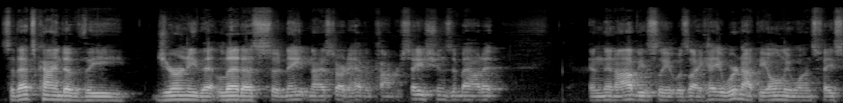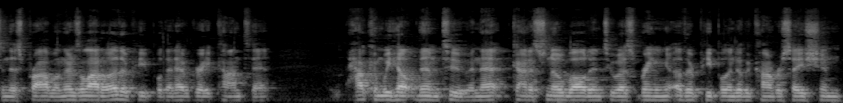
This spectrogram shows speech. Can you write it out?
So that's kind of the journey that led us. So Nate and I started having conversations about it. And then obviously it was like, hey, we're not the only ones facing this problem. There's a lot of other people that have great content how can we help them too? And that kind of snowballed into us bringing other people into the conversation.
